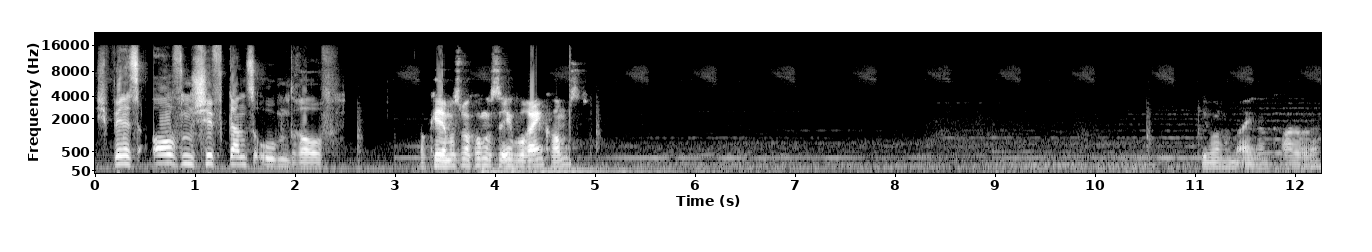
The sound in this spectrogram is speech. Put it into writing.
Ich bin jetzt auf dem Schiff ganz oben drauf. Okay, dann muss mal gucken, dass du irgendwo reinkommst. Die war am Eingang gerade, oder?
